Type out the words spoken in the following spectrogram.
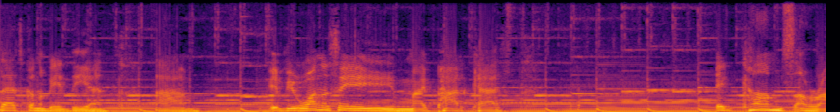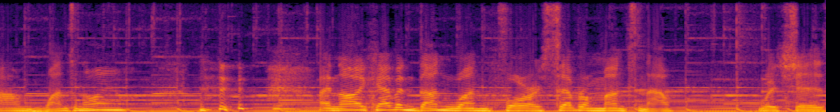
That's gonna be the end. Um, if you want to see my podcast, it comes around once in a while. I know I haven't done one for several months now, which is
